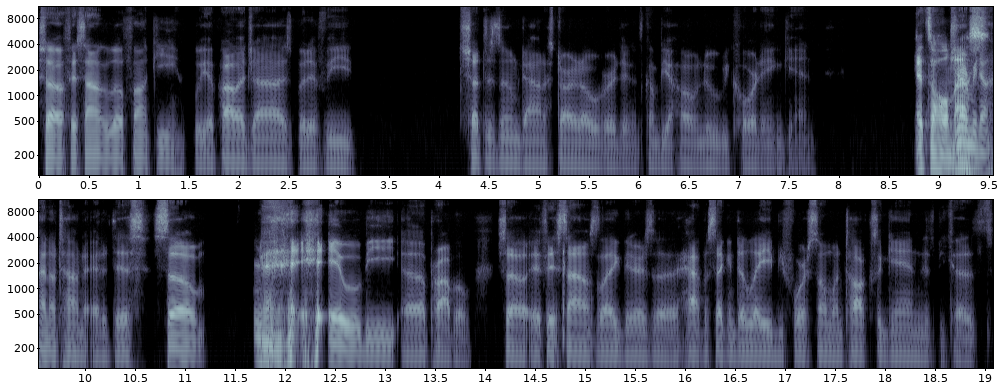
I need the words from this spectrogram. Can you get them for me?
so if it sounds a little funky, we apologize. But if we shut the Zoom down and start it over, then it's gonna be a whole new recording again. it's a whole Jeremy mess. don't have no time to edit this, so it will be a problem. So if it sounds like there's a half a second delay before someone talks again, it's because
